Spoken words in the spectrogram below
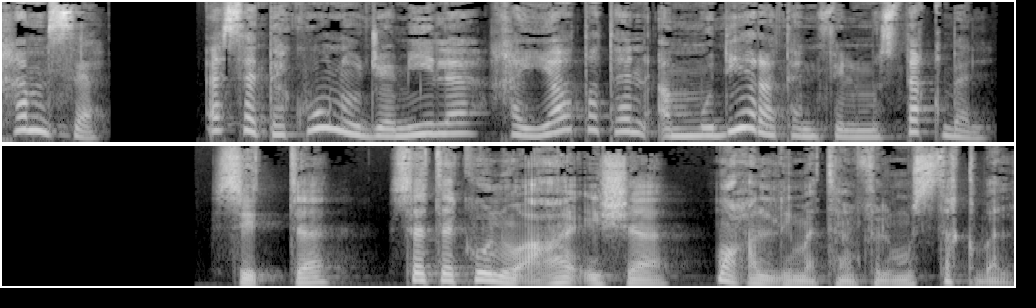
خمسة. أستكون جميلة خياطة أم مديرة في المستقبل؟ ستة. ستكون عائشة معلمة في المستقبل.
